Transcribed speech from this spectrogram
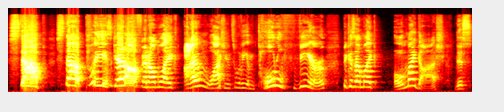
"Stop! Stop! Please get off!" And I'm like, I'm watching this movie in total fear because I'm like, "Oh my gosh, this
